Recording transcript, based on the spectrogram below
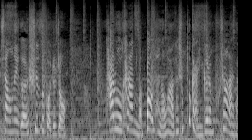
像那个狮子狗这种，他如果看到你们抱团的话，他是不敢一个人扑上来的。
